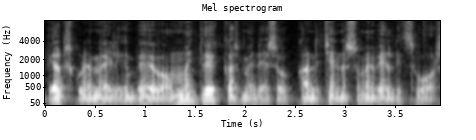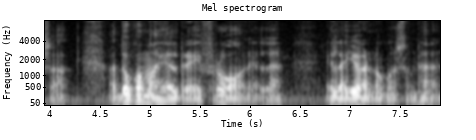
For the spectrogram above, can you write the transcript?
hjälp skulle den möjligen behöva? Om man inte lyckas med det så kan det kännas som en väldigt svår sak. Att då går man hellre ifrån eller, eller gör någon sån här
